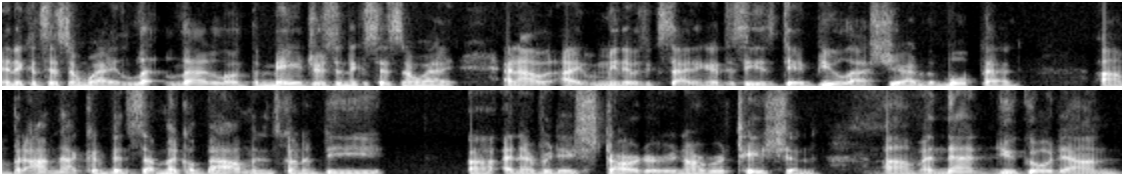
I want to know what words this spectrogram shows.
in a consistent way, let, let alone the majors in a consistent way. And I, I mean, it was exciting to see his debut last year out of the bullpen. Um, but I'm not convinced that Michael Baumann is going to be uh, an everyday starter in our rotation. Um, and then you go down.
